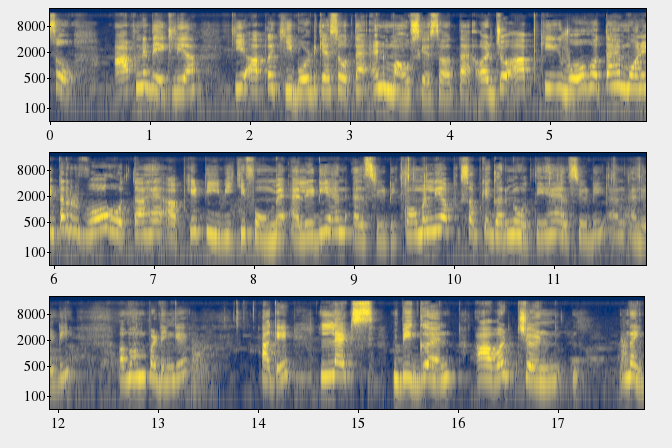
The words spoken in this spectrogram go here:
सो so, आपने देख लिया कि आपका कीबोर्ड कैसा होता है एंड माउस कैसा होता है और जो आपकी वो होता है मॉनिटर वो होता है आपकी टीवी की फॉर्म में एलईडी एंड एलसीडी कॉमनली आप सबके घर में होती है एलसीडी एंड एलईडी अब हम पढ़ेंगे आगे। लेट्स बिगन आवर जर्नी नहीं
